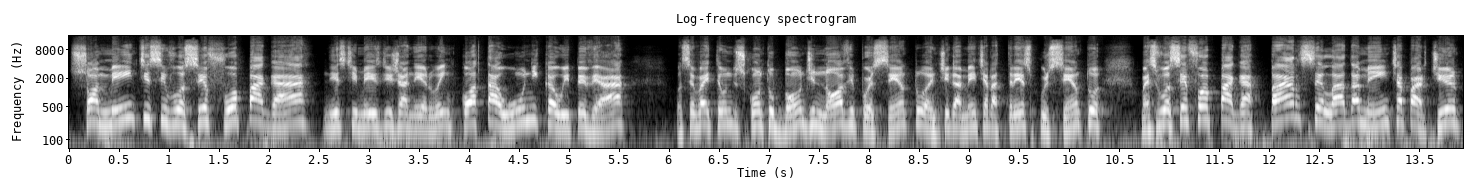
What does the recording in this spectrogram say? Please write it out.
Somente se você for pagar neste mês de janeiro em cota única o IPVA, você vai ter um desconto bom de 9%, antigamente era 3%, mas se você for pagar parceladamente a partir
